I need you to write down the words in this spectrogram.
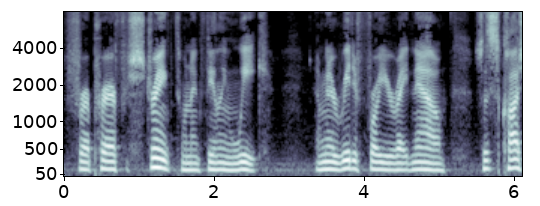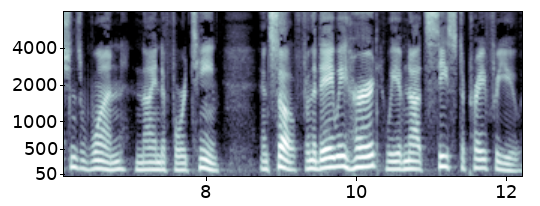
for a prayer for strength when I'm feeling weak. I'm going to read it for you right now. So this is Colossians 1 9 to 14. And so, from the day we heard, we have not ceased to pray for you,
